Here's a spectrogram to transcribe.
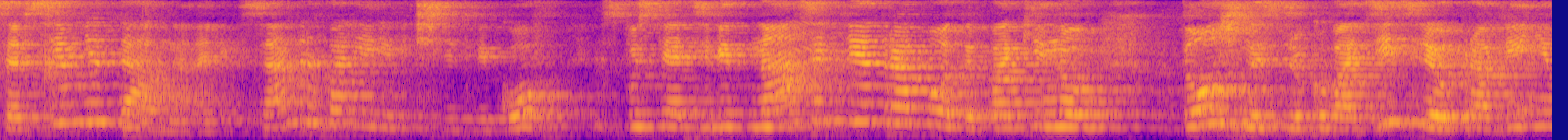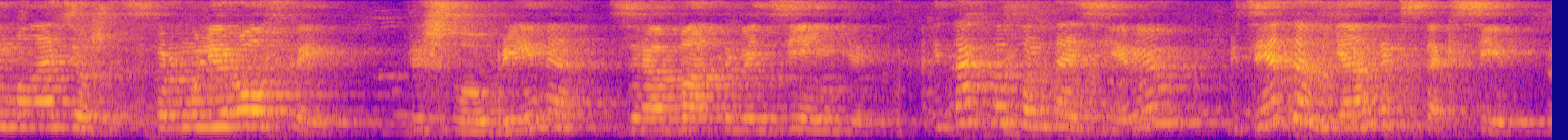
Совсем недавно недавно Александр Валерьевич Литвиков спустя 19 лет работы покинул должность руководителя управления молодежи с формулировкой «Пришло время зарабатывать деньги». Итак, пофантазируем, где-то в Яндекс Такси.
